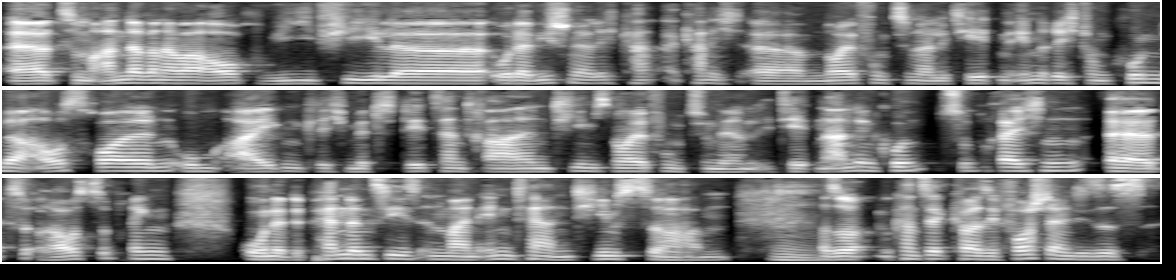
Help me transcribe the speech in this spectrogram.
äh, zum anderen aber auch, wie viele oder wie schnell ich kann, kann ich äh, neue Funktionalitäten in Richtung Kunde ausrollen, um eigentlich mit dezentralen Teams neue Funktionalitäten an den Kunden zu brechen, äh, zu, rauszubringen, ohne Dependencies in meinen internen Teams zu haben. Mhm. Also du kannst dir quasi vorstellen, dieses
